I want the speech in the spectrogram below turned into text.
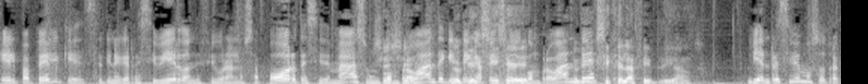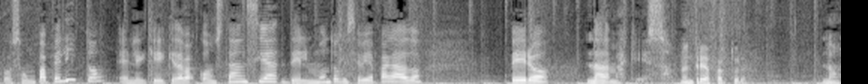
el papel que se tiene que recibir, donde figuran los aportes y demás, un Sí, sí. comprobante que Lo tenga peso exige- de Lo comprobante. que exige la FIP, digamos. Bien, recibimos otra cosa, un papelito en el que quedaba constancia del monto que se había pagado, pero nada más que eso. No entrega factura. No.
